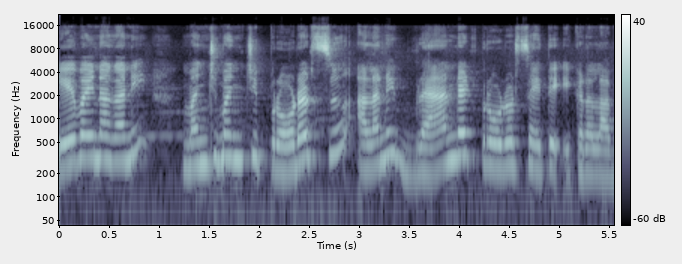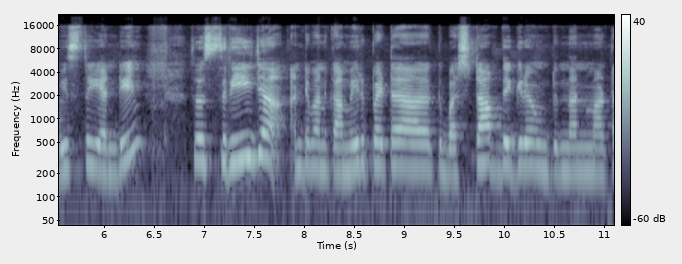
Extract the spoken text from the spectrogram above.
ఏవైనా కానీ మంచి మంచి ప్రోడక్ట్స్ అలానే బ్రాండెడ్ ప్రోడక్ట్స్ అయితే ఇక్కడ లభిస్తాయండి. సో శ్రీజ అంటే మనకి అమీర్పేటకి బస్ స్టాప్ దగ్గరే ఉంటుందన్నమాట.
